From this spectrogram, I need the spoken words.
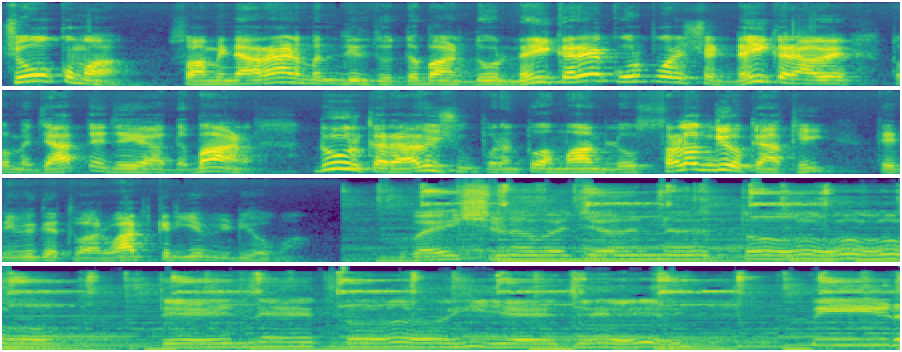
ચોકમાં સ્વામિનારાયણ મંદિર જો દબાણ દૂર નહીં કરે, કોર્પોરેશન નહીં કરાવે, તો અમે જાતે જઈ આ દબાણ દૂર કરાવીશું, પરંતુ આ મામલો સળગ્યો ક્યાંથી તેની વિગતવાર વાત કરીએ વિડીયોમાં. વૈષ્ણવજન તો તેને કહીએ જે પીડ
